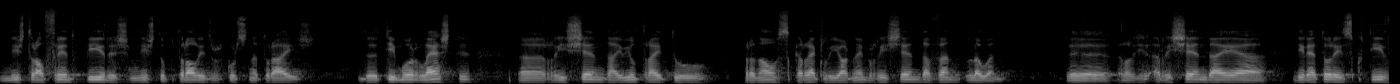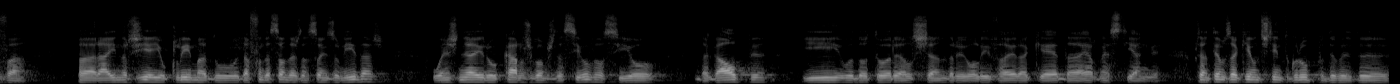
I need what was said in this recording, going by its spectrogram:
o ministro Alfredo Pires, ministro do Petróleo e dos Recursos Naturais de Timor-Leste, uh, Richenda, I will try to pronounce correctly your name, Richenda Van Leeuwen. Uh, a Richenda é a diretora executiva para a Energia e o Clima do, da Fundação das Nações Unidas, o engenheiro Carlos Gomes da Silva, o CEO da Galp, e o Dr. Alexandre Oliveira, que é da Ernest Young. Portanto, temos aqui um distinto grupo de, de,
